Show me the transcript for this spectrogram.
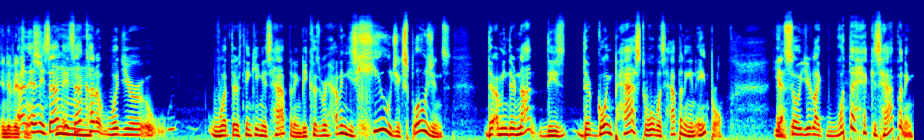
individuals. And, and is that is that kind of what you're what they're thinking is happening because we're having these huge explosions. They're, I mean, they're not these. They're going past what was happening in April. And so you're like, what the heck is happening?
